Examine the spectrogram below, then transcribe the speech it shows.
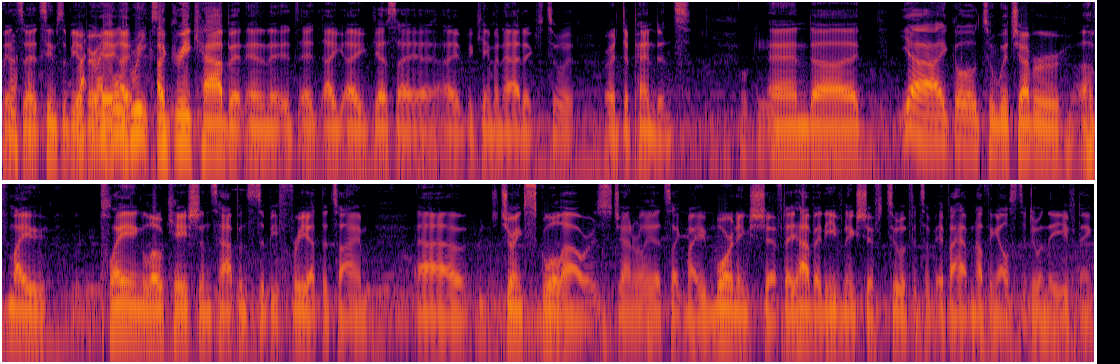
it's, it seems to be a Like- very like all a, a Greek habit, and it, it, I, I guess I, uh, I became an addict to it or a dependence. Okay. And uh, yeah, I go to whichever of my playing locations happens to be free at the time. Uh, during school hours, generally, it's like my morning shift. I have an evening shift too, if it's a, if I have nothing else to do in the evening.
